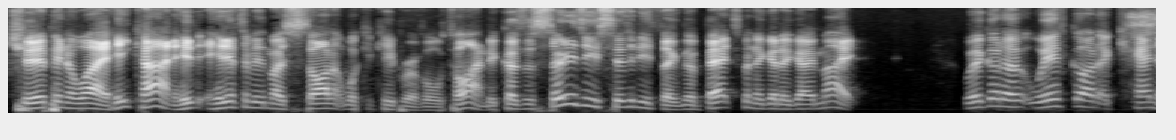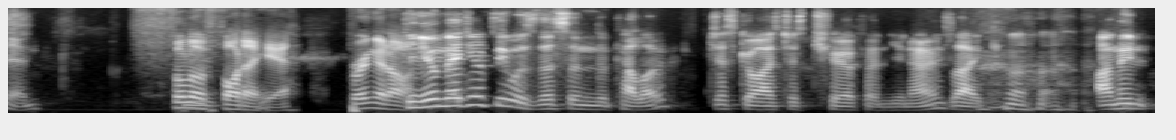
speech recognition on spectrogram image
chirping away. He can't. He'd, he'd have to be the most silent wicketkeeper of all time because as soon as he says anything, the batsmen are going to go, mate. We've got a we've got a cannon full of fodder here. Bring it on. Hmm. Can you imagine if there was this in the pillow? Just guys just chirping, you know? Like, I mean,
